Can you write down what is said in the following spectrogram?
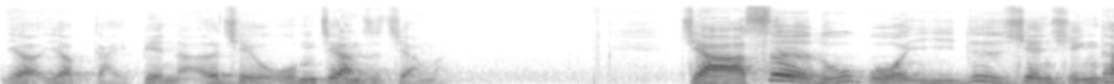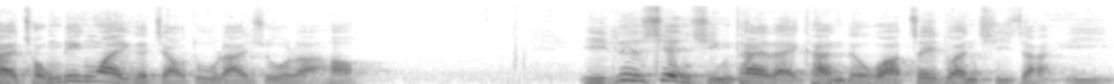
要要改变了。而且我们这样子讲嘛，假设如果以日线形态，从另外一个角度来说了哈，以日线形态来看的话，这段起涨一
